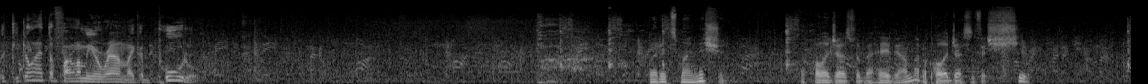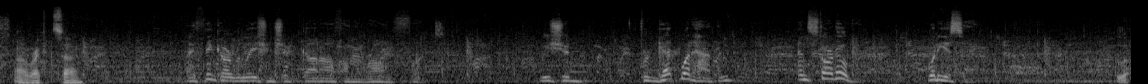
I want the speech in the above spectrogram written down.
Look, you don't have to follow me around like a poodle. But it's my mission. Apologize for behavior. I'm not apologizing for shit. Oh, I'll reconcile. I think our relationship got off on the wrong foot. We should forget what happened and start over. What do you say? Look,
